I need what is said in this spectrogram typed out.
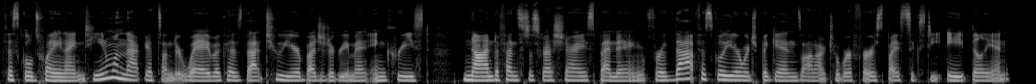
fiscal 2019 when that gets underway because that two year budget agreement increased non defense discretionary spending for that fiscal year, which begins on October 1st, by 68 billion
